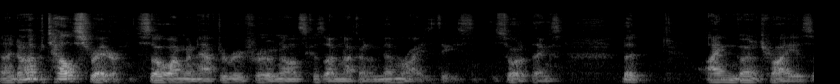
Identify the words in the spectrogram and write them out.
and I don't have a telestrator, so I'm going to have to refer to notes because I'm not going to memorize these sort of things. But I'm going to try as,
